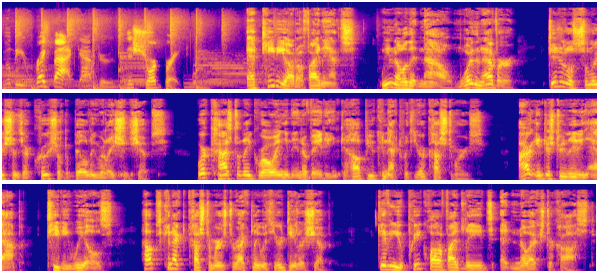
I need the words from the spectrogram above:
We'll be right back after this short break. At TD Auto Finance, we know that now, more than ever, Digital solutions are crucial to building relationships. We're constantly growing and innovating to help you connect with your customers. Our industry leading app, TD Wheels, helps connect customers directly with your dealership, giving you pre qualified leads at no extra cost.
